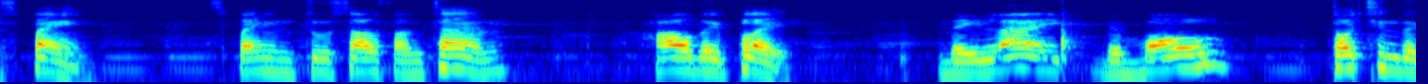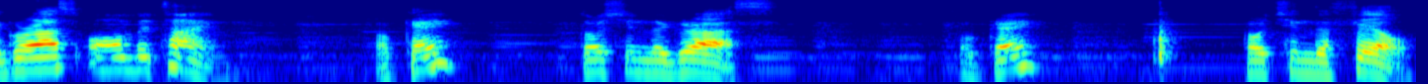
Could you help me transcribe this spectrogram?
Spain. Spain in 2010, how they play. They like the ball touching the grass all the time. Okay? Touching the grass. Okay? Touching the field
